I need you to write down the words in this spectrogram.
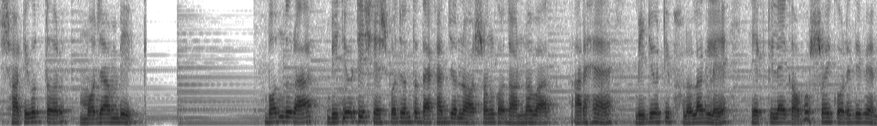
সঠিক উত্তর, মোজাম্বিক। বন্ধুরা, ভিডিওটি শেষ পর্যন্ত দেখার জন্য অসংখ্য ধন্যবাদ। আর হ্যাঁ ভিডিওটি ভালো লাগলে একটি লাইক অবশ্যই করে দিবেন।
